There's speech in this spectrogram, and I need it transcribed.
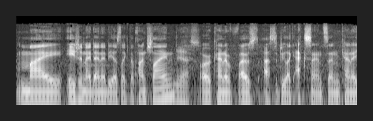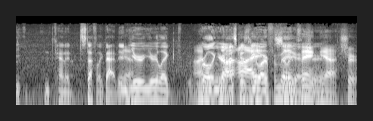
my Asian identity as like the punchline yes. or kind of I was asked to do like accents and kind of kind of stuff like that. And Yeah. you're you're like I'm rolling your eyes because you are familiar. Same thing. sure. Yeah, sure.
